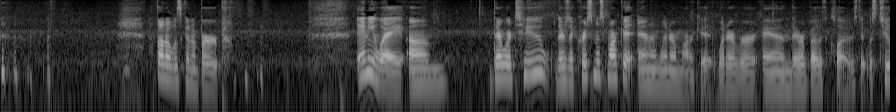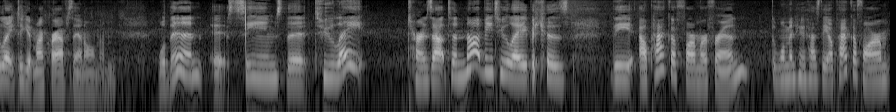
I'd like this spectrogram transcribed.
I thought I was going to burp. anyway, um, there were two. There's a Christmas market and a winter market, whatever, and they were both closed. It was too late to get my crafts in on them. Well, then it seems that too late turns out to not be too late because the alpaca farmer friend, the woman who has the alpaca farm,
